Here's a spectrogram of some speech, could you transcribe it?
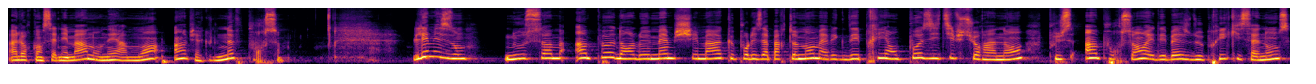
alors qu'en Seine-et-Marne, on est à moins 1,9%. Les maisons. Nous sommes un peu dans le même schéma que pour les appartements, mais avec des prix en positif sur un an, plus 1%, et des baisses de prix qui s'annoncent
